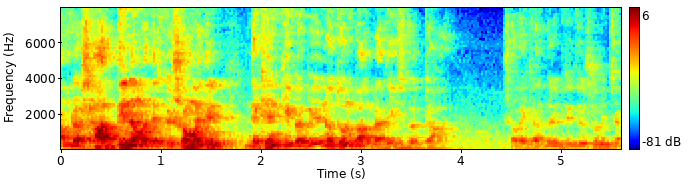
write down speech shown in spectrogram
আমরা সাত দিন আমাদেরকে সময় দিন, দেখেন কীভাবে নতুন বাংলাদেশ গড়তে হয়। সবাইকে আন্তরিক দ্বিতীয় শুভেচ্ছা।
